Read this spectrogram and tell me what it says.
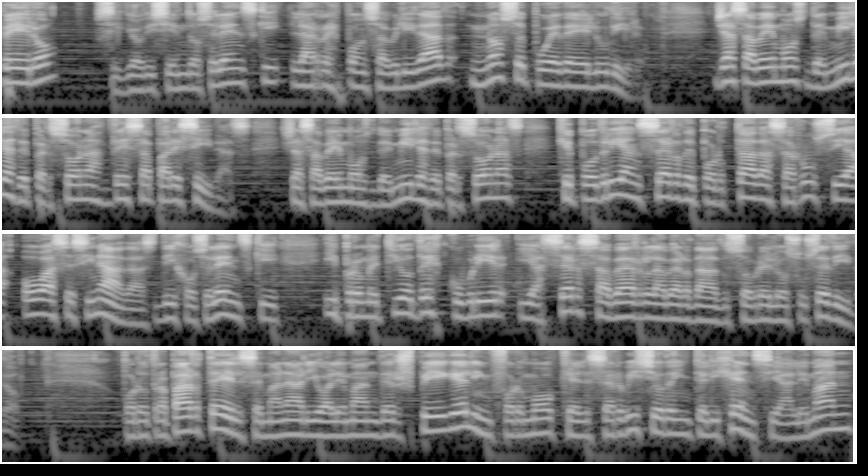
Pero, siguió diciendo Zelensky, la responsabilidad no se puede eludir. Ya sabemos de miles de personas desaparecidas, ya sabemos de miles de personas que podrían ser deportadas a Rusia o asesinadas, dijo Zelensky, y prometió descubrir y hacer saber la verdad sobre lo sucedido. Por otra parte, el semanario alemán Der Spiegel informó que el servicio de inteligencia alemán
